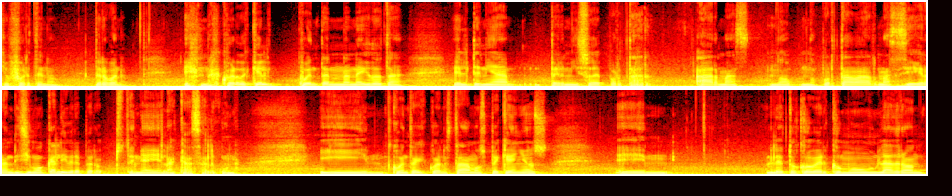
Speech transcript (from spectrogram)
qué fuerte, ¿no? Pero bueno, me acuerdo que él cuenta en una anécdota, él tenía permiso de portar armas, no, no portaba armas así de grandísimo calibre, pero pues tenía ahí en la casa alguna. Y cuenta que cuando estábamos pequeños, eh, le tocó ver como un ladrón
